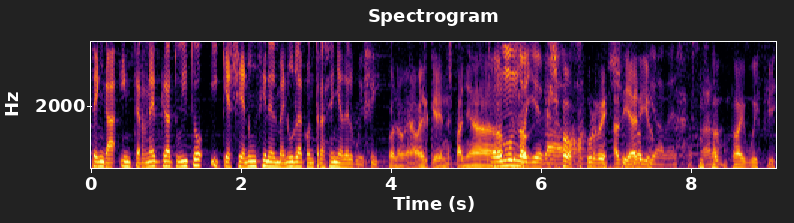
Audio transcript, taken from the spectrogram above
tenga internet gratuito y que se anuncie en el menú la contraseña del wifi? Bueno, a ver, que en España Todo el mundo eso, lleva eso ocurre a diario. esto, No- claro. no, hay wifi.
